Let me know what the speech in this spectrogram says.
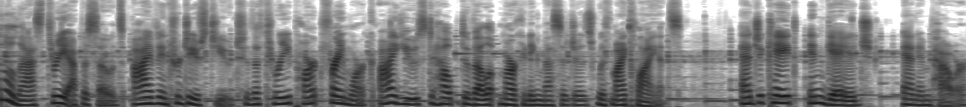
the last three episodes, I've introduced you to the three part framework I use to help develop marketing messages with my clients educate, engage, and empower.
